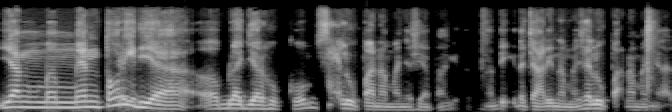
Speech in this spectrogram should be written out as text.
yang mementori dia eh, belajar hukum. Saya lupa namanya siapa gitu. Nanti kita cari namanya. Saya lupa namanya.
